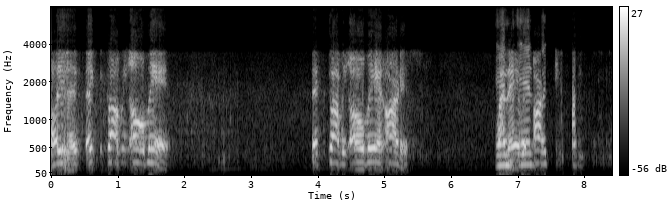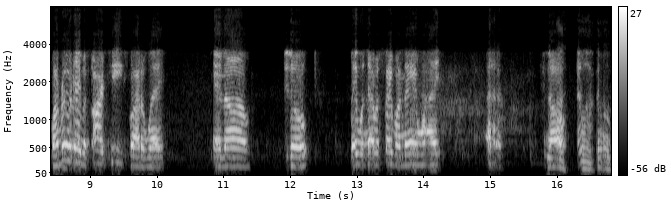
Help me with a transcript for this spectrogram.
Oh yeah, they, they used to call me old man. They call me old man artist. My and, name and, is Art- My real name is Artis, by the way. And uh, you know, they would never say my name right. you know, it was it was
